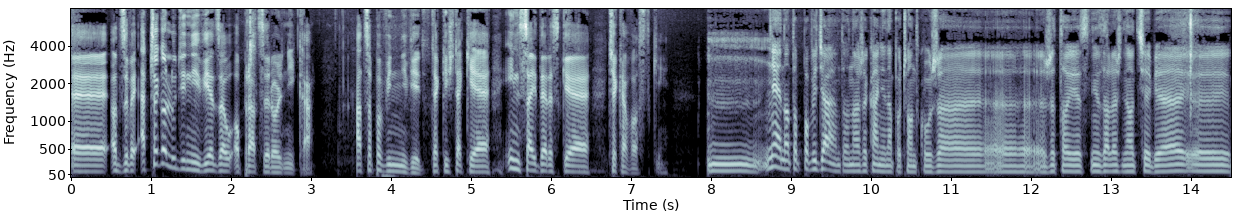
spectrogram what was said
e, odzywaj. A czego ludzie nie wiedzą o pracy rolnika? A co powinni wiedzieć? Jakieś takie insiderskie ciekawostki. Mm, nie, no to powiedziałem to narzekanie na początku, że, że to jest niezależne od ciebie. Y,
